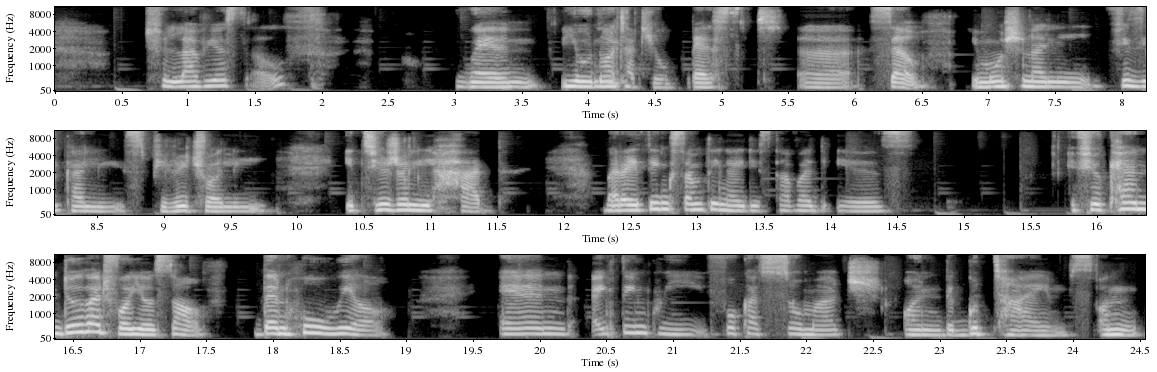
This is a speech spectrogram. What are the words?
to love yourself when you're not at your best uh, self, emotionally, physically, spiritually. It's usually hard. But I think something I discovered is if you can do that for yourself, then who will? And I think we focus so much on the good times, on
